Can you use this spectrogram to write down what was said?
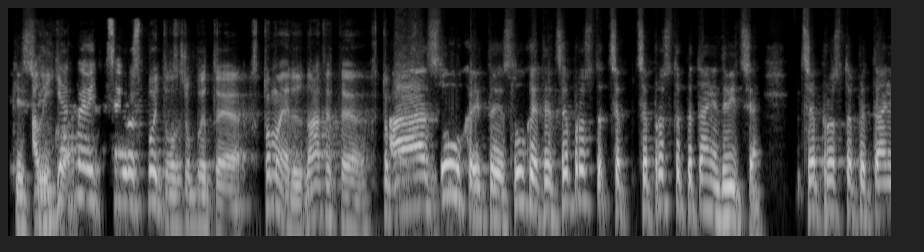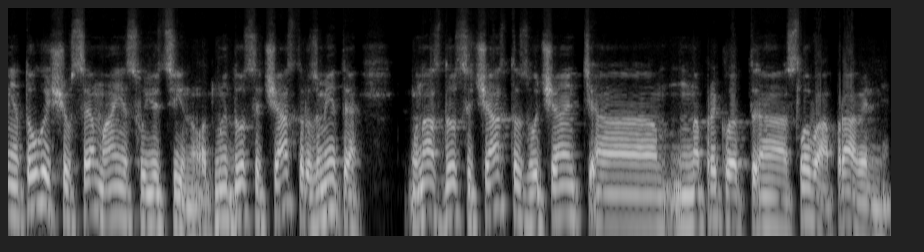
якийсь Але як навіть цей розподіл зробити? Хто має донатити? Хто А має слухайте, слухайте, це просто це, це просто питання. Дивіться, це просто питання того, що все має свою ціну. От ми досить часто розумієте, у нас досить часто звучать, наприклад, слова правильні.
